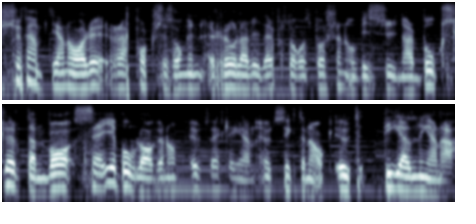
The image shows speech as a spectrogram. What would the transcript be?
25 januari, rapportsäsongen rullar vidare på Stockholmsbörsen och vi synar boksluten. Vad säger bolagen om utvecklingen, utsikterna och utdelningarna?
